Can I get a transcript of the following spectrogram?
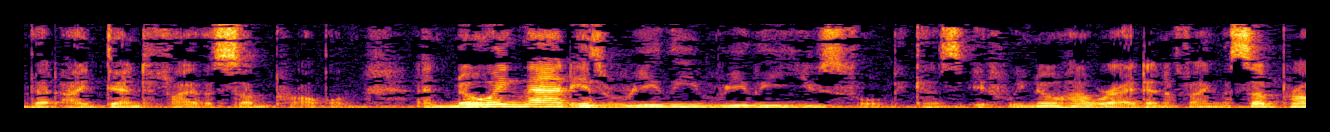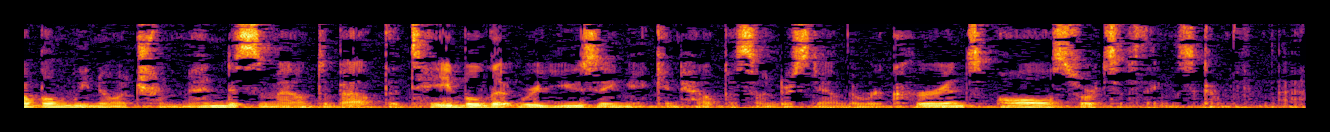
that identify the subproblem. And knowing that is really, really useful because if we know how we're identifying the subproblem, we know a tremendous amount about the table that we're using. It can help us understand the recurrence. All sorts of things come from that.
